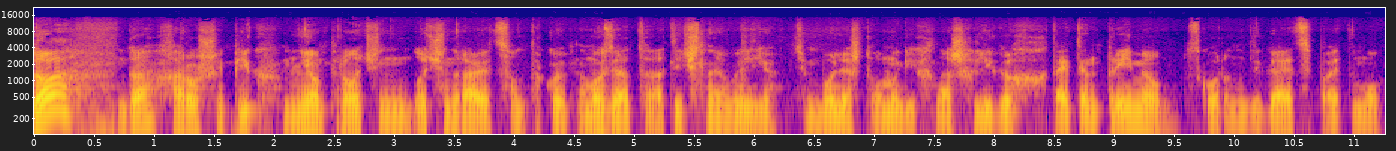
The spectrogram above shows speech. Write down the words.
Да, да, хороший пик. Мне он очень, очень нравится. Он такой, на мой взгляд, отличная вылью. Тем более, что во многих наших лигах Titan премиум скоро надвигается, поэтому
